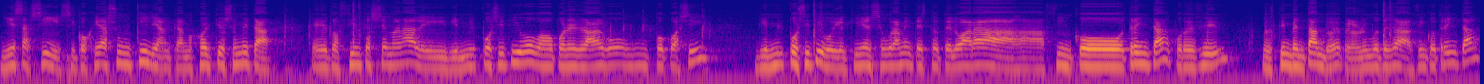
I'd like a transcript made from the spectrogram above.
Y es así, si cogieras un Kilian, que a lo mejor el tío se meta 200 eh, semanales y 10.000 positivos, vamos a poner algo un poco así, 10.000 positivos y el Kilian seguramente esto te lo hará a 5.30, por decir, me lo estoy inventando, ¿eh? pero lo mismo te sale a 5.30,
